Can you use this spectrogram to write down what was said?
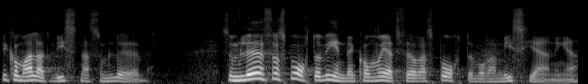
Vi kommer alla att vissna som löv. Som löv förs bort av vinden kommer vi att föras bort av våra missgärningar.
